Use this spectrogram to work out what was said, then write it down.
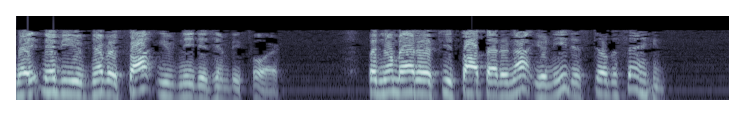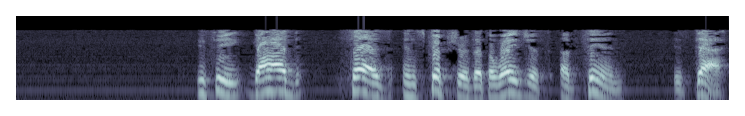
Maybe you've never thought you've needed Him before. But no matter if you thought that or not, your need is still the same. You see, God says in Scripture that the wages of sin is death.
